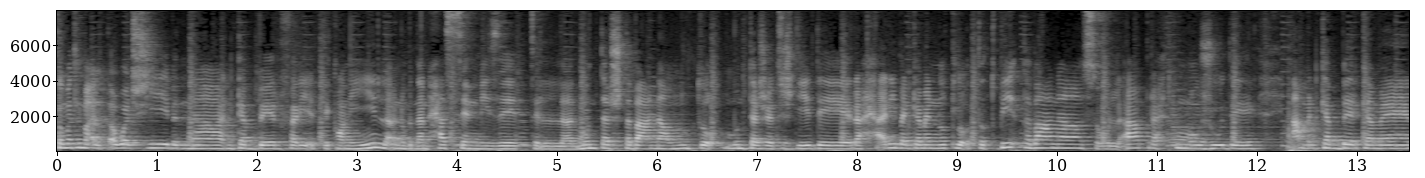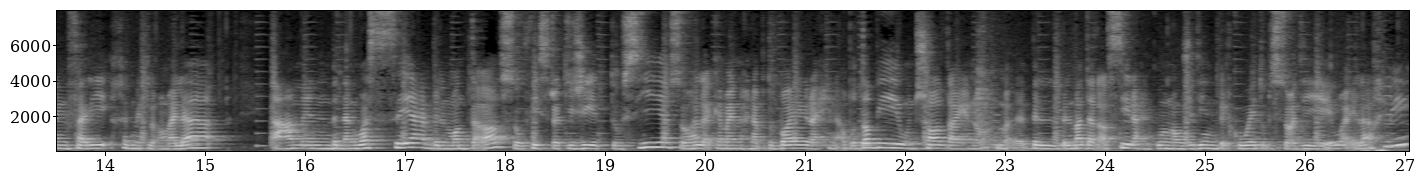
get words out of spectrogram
so مثل ما قلت أول شيء بدنا نكبر فريق التقنيين لأنه بدنا نحسن ميزات المنتج تبعنا ونطلق منتجات جديدة. رح قريبا كمان نطلق التطبيق تبعنا. so ال app رح تكون موجودة. عم نكبر كمان فريق خدمة العملاء. عم بدنا نوسع بالمنطقة. so في استراتيجية توسيع. so هلأ كمان نحن بدبي رايحين أبو ظبي. وإن شاء الله يعني بالمدى القصير رح نكون موجودين بالكويت وبالسعودية وإلى آخره.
